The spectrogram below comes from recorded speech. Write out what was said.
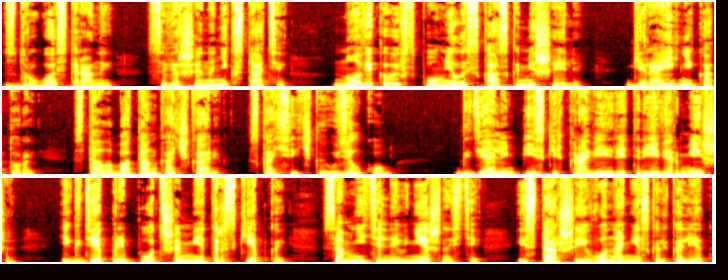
С другой стороны, совершенно не кстати, Новиковой вспомнилась сказка Мишеля, героиней которой стала ботанка-очкарик с косичкой-узелком, где олимпийских кровей ретривер Миша и где приподша метр с кепкой, сомнительной внешности и старше его на несколько лет.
